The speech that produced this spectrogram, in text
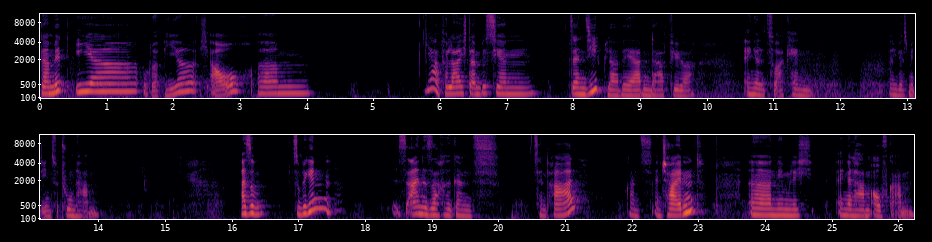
damit ihr oder wir, ich auch, ähm, ja, vielleicht ein bisschen sensibler werden dafür, Engel zu erkennen, wenn wir es mit ihnen zu tun haben. Also zu Beginn ist eine Sache ganz zentral, ganz entscheidend, äh, nämlich Engel haben Aufgaben.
